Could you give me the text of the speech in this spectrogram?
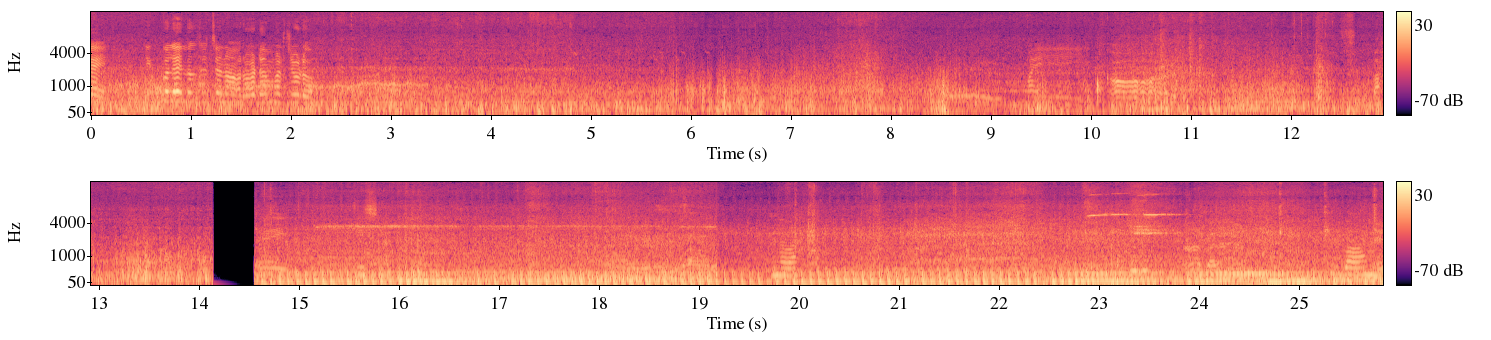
ఏయ్ దిక్కులు ఎందుకు చూచాను రోడ్ నెంబర్ చూడు బాగుంది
